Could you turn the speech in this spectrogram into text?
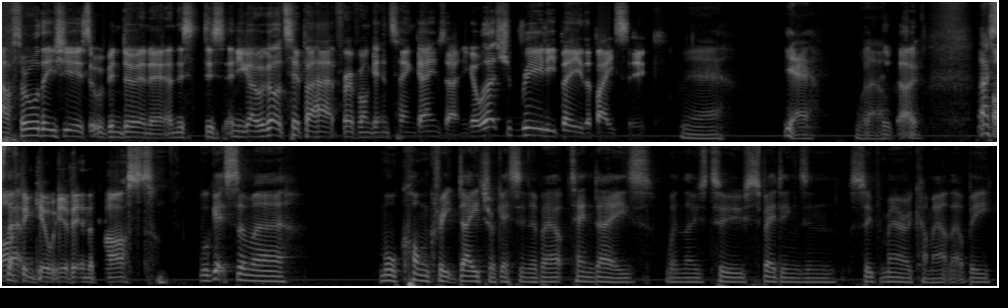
after all these years that we've been doing it, and this, this, and you go, we've got to tip a hat for everyone getting ten games out, and you go, well, that should really be the basic. yeah, yeah. Well, You I've that. been guilty of it in the past. we'll get some uh, more concrete data, I guess, in about 10 days when those two Speddings and Super Mario come out. That'll be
